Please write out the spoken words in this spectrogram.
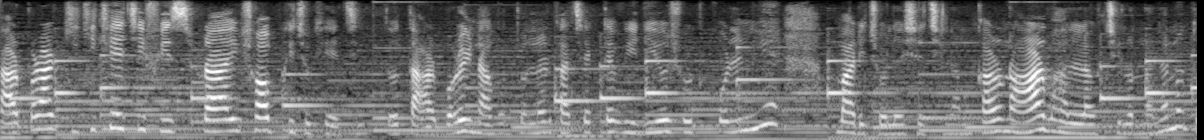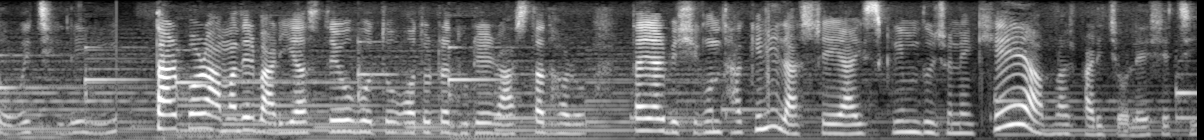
তারপর আর কী কী খেয়েছি ফিশ ফ্রাই সব কিছু খেয়েছি। তো তারপরেই নাগরতলার কাছে একটা ভিডিও শ্যুট করে নিয়ে বাড়ি চলে এসেছিলাম। কারণ আর ভালো লাগছিল না, জানো তো? ওই ছেলে নিয়ে তারপর আমাদের বাড়ি আসতেও হতো, অতটা দূরের রাস্তা ধরো। তাই আর বেশিক্ষণ থাকিনি। লাস্টে আইসক্রিম দুজনে খেয়ে আমরা বাড়ি চলে এসেছি।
